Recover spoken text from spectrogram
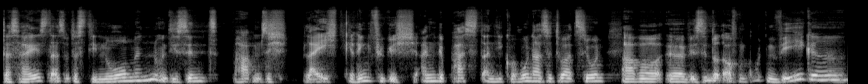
das heißt also, dass die Normen und die sind haben sich leicht geringfügig angepasst an die Corona-Situation, aber äh, wir sind dort auf einem guten Wege,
